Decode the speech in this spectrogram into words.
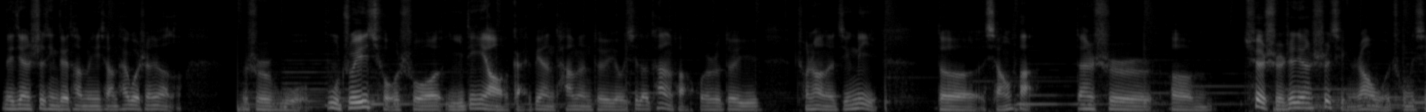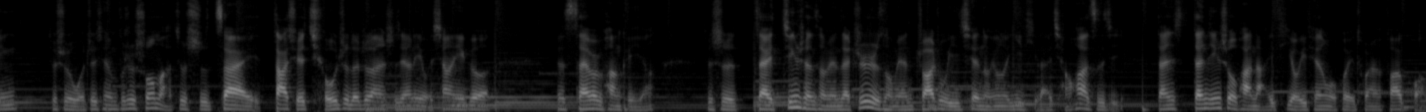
那件事情对他们影响太过深远了，就是我不追求说一定要改变他们对游戏的看法，或者是对于成长的经历的想法，但是嗯，确实这件事情让我重新，就是我之前不是说嘛，就是在大学求职的这段时间里，我像一个 cyberpunk 一样，就是在精神层面，在知识层面抓住一切能用的议题来强化自己。担担惊受怕，哪一天有一天我会突然发狂。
